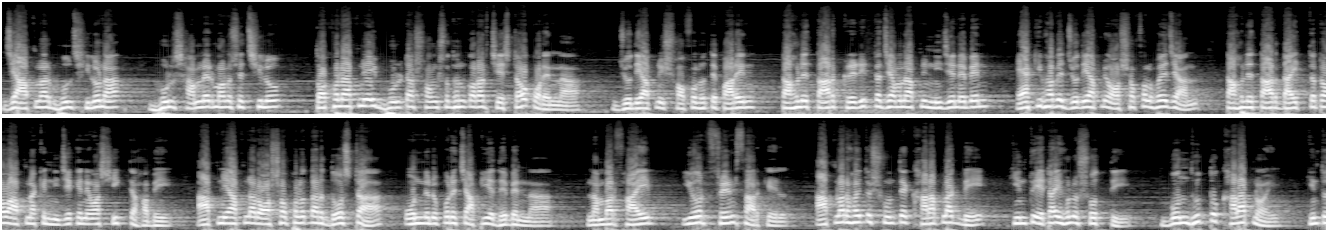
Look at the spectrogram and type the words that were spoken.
যে আপনার ভুল ছিল না, ভুল সামনের মানুষের ছিল তখন আপনি এই ভুলটা সংশোধন করার চেষ্টাও করেন না। যদি আপনি সফল হতে পারেন, তাহলে তার ক্রেডিটটা যেমন আপনি নিজে নেবেন, একইভাবে যদি আপনি অসফল হয়ে যান, তাহলে তার দায়িত্বটাও আপনাকে নিজেকে নেওয়া শিখতে হবে। আপনি আপনার অসফলতার দোষটা অন্যের উপরে চাপিয়ে দেবেন না। Number five your friend circle. আপনার হয়তো শুনতে খারাপ লাগবে, কিন্তু এটাই হলো সত্যি। বন্ধুত্ব খারাপ নয়, কিন্তু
